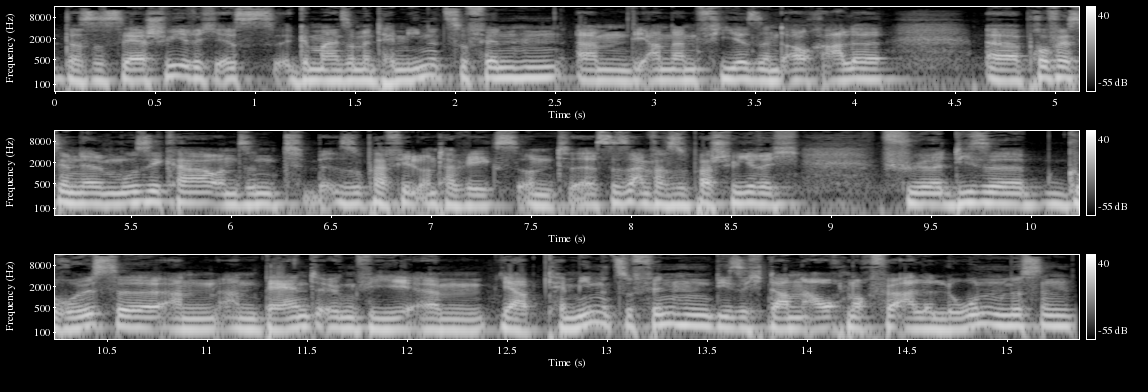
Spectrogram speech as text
dass es sehr schwierig ist, gemeinsame Termine zu finden. Ähm, die anderen vier sind auch alle äh, professionelle Musiker und sind super viel unterwegs. Und es ist einfach super schwierig für diese Größe an, an Band irgendwie ähm, ja, Termine zu finden, die sich dann auch noch für alle lohnen müssen.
